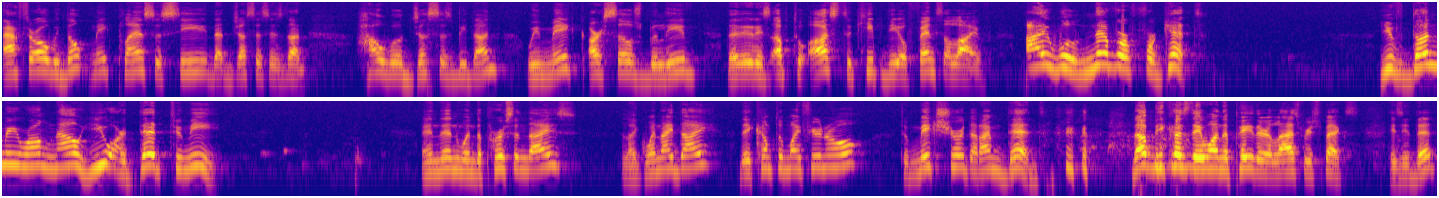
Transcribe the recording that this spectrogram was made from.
After all, we don't make plans to see that justice is done. How will justice be done? We make ourselves believe that it is up to us to keep the offense alive. I will never forget. You've done me wrong now, you are dead to me. And then when the person dies, like when I die, they come to my funeral to make sure that I'm dead. Not because they want to pay their last respects. Is he dead?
